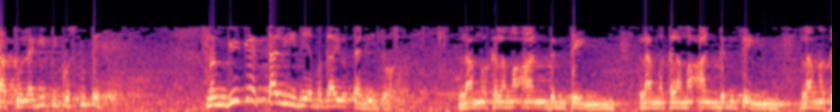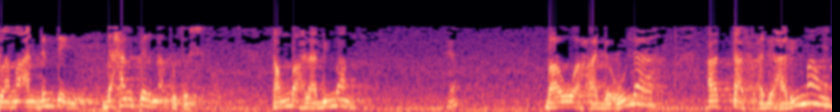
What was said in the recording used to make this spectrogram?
Satu lagi tikus putih. Menggigit tali dia bergayut tadi itu. Lama kelamaan genting. Lama kelamaan genting. Lama kelamaan genting. Dah hampir nak putus. Tambahlah bimbang. Ya? bawah ada ular. Atas ada harimau.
